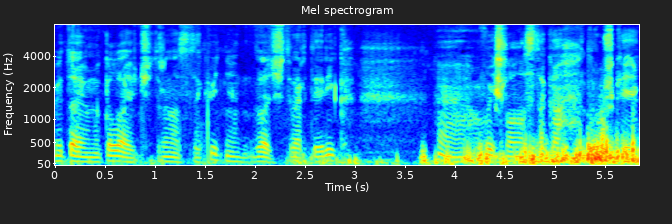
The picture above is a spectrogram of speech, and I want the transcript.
Вітаю Миколаїв, 14 квітня, 24 рік. Е, Вийшла у нас така трошки як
